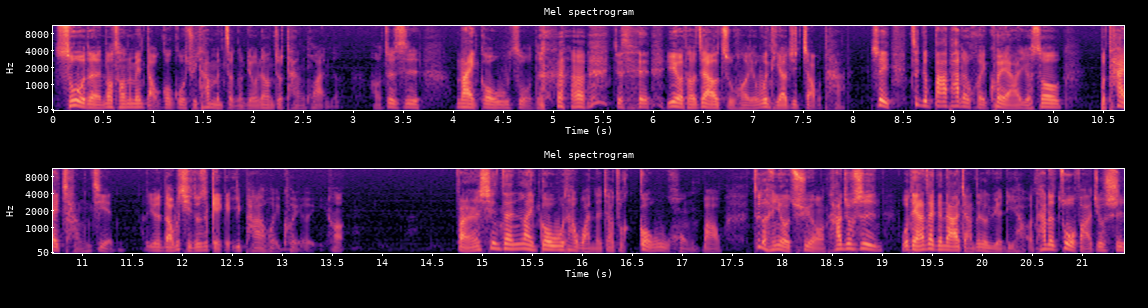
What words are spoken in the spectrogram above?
所有的人都从那边导购过去，他们整个流量就瘫痪了。哦，这是赖购物做的，呵 呵就是冤有头债有主哈，有问题要去找他。所以这个八趴的回馈啊，有时候不太常见，有了不起就是给个一趴回馈而已哈。反而现在赖购物他玩的叫做购物红包，这个很有趣哦。他就是我等下再跟大家讲这个原理好了。他的做法就是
